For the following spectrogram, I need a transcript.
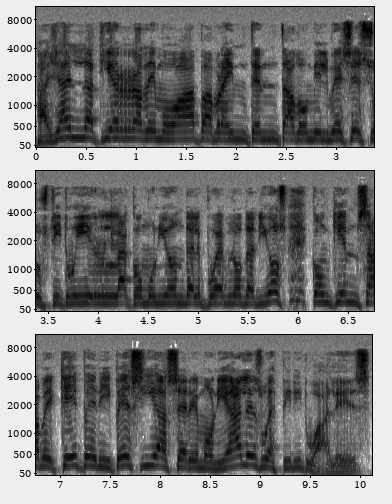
Allá en la tierra de Moab habrá intentado mil veces sustituir la comunión del pueblo de Dios con quien sabe qué peripecias ceremoniales o espirituales.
